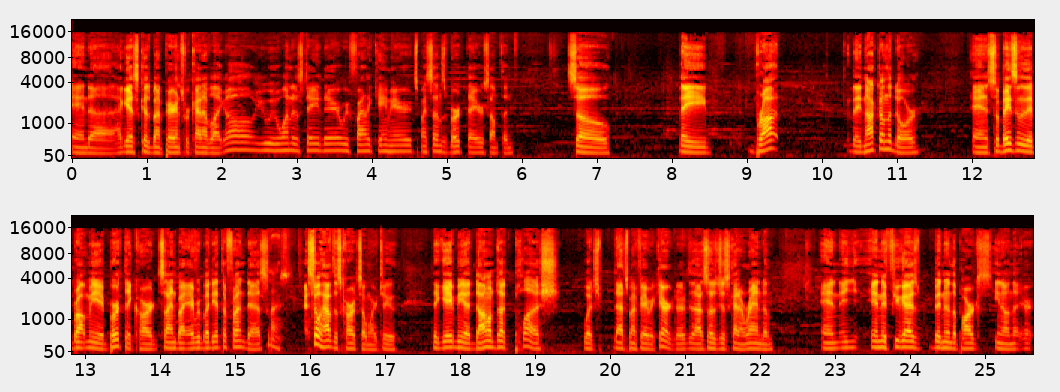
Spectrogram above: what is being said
and uh, I guess because my parents were kind of like, "Oh, you we wanted to stay there. We finally came here. It's my son's birthday or something." So they brought, they knocked on the door, and so basically they brought me a birthday card signed by everybody at the front desk. Nice. I still have this card somewhere too. They gave me a Donald Duck plush, which that's my favorite character. So it's just kind of random. And and if you guys been in the parks, you know, in the ear-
